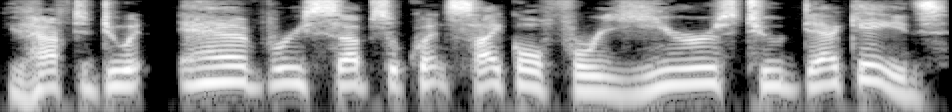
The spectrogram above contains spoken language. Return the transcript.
You have to do it every subsequent cycle for years to decades.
